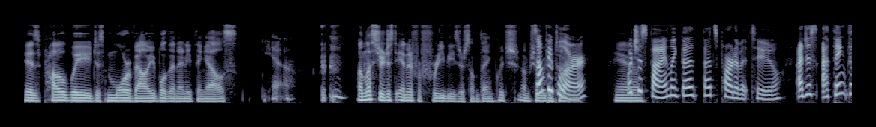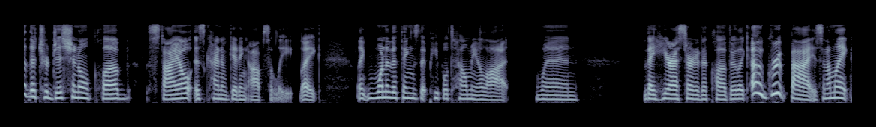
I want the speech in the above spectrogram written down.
is probably just more valuable than anything else. Yeah. Unless you're just in it for freebies or something, which I'm sure Some people are, which is fine. Like that that's part of it too. I just I think that the traditional club style is kind of getting obsolete. Like like one of the things that people tell me a lot when they hear I started a club, they're like, "Oh, group buys." And I'm like,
